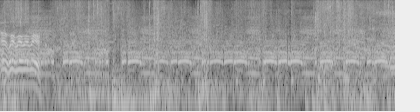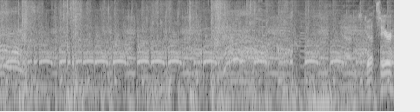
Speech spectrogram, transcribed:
Where, where, where, here.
